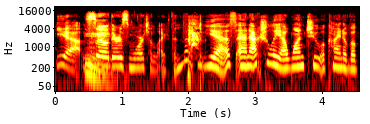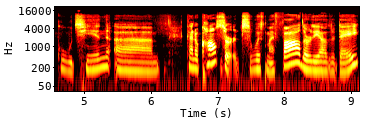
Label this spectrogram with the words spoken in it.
Yeah. Mm. So there's more to life than that. yes. And actually, I went to a kind of a guqin um, kind of concert with my father the other day.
